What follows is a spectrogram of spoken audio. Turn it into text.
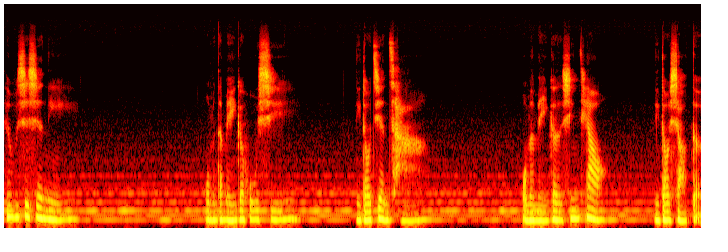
天父，谢谢你。我们的每一个呼吸，你都鉴察；我们每一个心跳，你都晓得。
